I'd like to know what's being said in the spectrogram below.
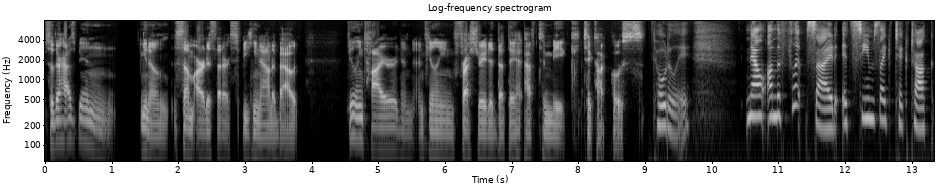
So there has been, you know, some artists that are speaking out about feeling tired and, and feeling frustrated that they have to make TikTok posts. Totally. Now, on the flip side, it seems like TikTok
